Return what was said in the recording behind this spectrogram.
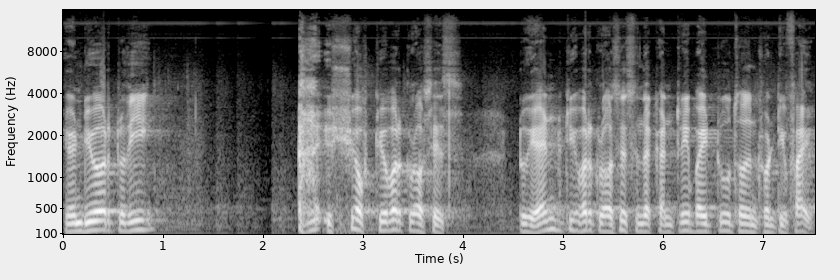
endeavor to the issue of tuberculosis to end tuberculosis in the country by 2025.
